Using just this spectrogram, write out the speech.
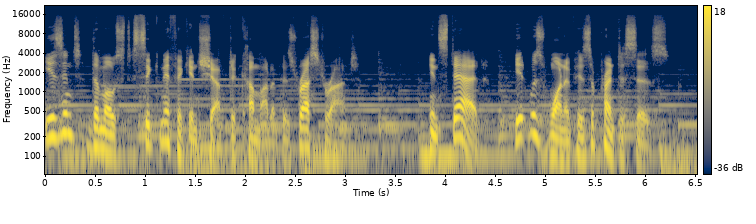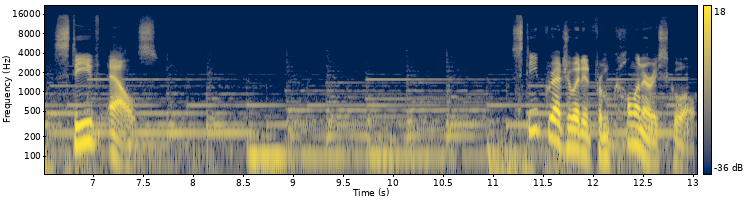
isn't the most significant chef to come out of his restaurant. Instead, it was one of his apprentices, Steve Ells. Steve graduated from culinary school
